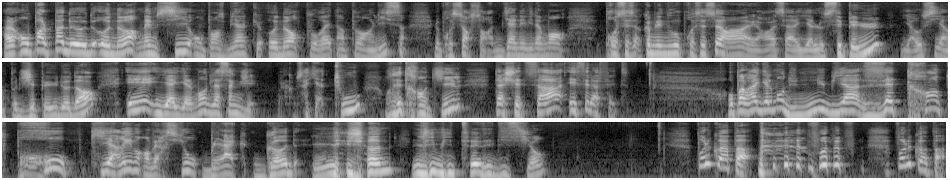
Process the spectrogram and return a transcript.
Alors on ne parle pas de, même si on pense bien que Honor pourrait être un peu en lice. Le processeur sera bien évidemment processeur, comme les nouveaux processeurs. Hein. Il y a le CPU, il y a aussi un peu de GPU dedans, et il y a également de la 5G. Comme ça, il y a tout, on est tranquille, t'achètes ça et c'est la fête. On parlera également du Nubia Z30 Pro qui arrive en version Black God Legend Limited Edition. Pourquoi pas? Pourquoi pas?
